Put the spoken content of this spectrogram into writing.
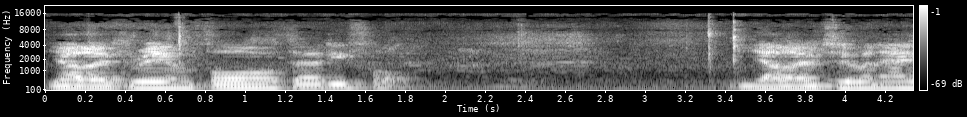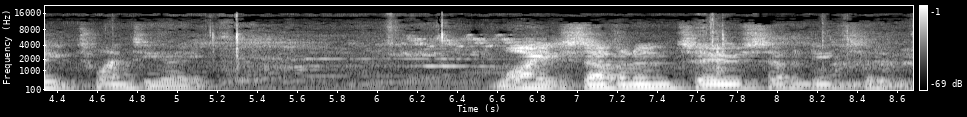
Yellow 3 and 4, 34. Yellow 2 and 8, 28. White 7 and 2, 72.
